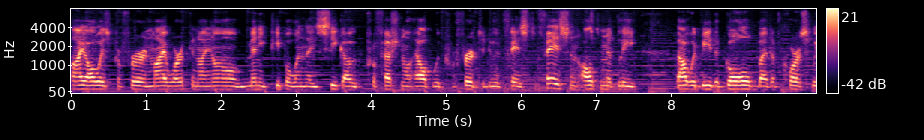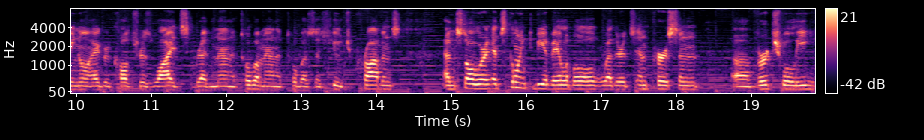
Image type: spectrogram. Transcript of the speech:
I always prefer in my work, and I know many people, when they seek out professional help, would prefer to do it face to face, and ultimately that would be the goal. But of course, we know agriculture is widespread in Manitoba. Manitoba is a huge province. And so it's going to be available whether it's in person, uh, virtually.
